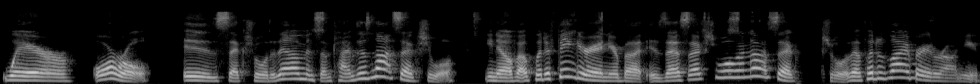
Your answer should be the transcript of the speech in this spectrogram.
where oral is sexual to them and sometimes it's not sexual. You know, if I put a finger in your butt, is that sexual or not sexual? If I put a vibrator on you,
